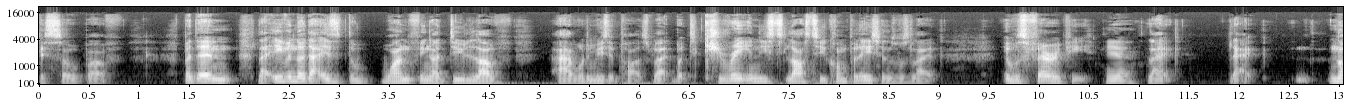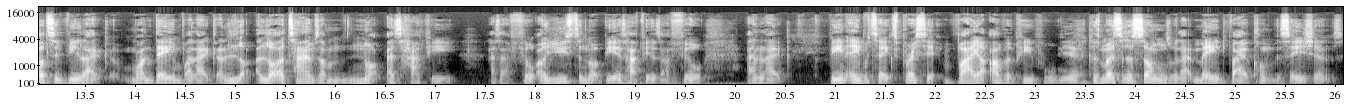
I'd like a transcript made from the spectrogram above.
It's so buff. But then, like, even though that is the one thing I do love, uh, all the music parts, like, but curating these last two compilations was like, it was therapy. Yeah, Like, like, not to be like mundane, but like a lot, a lot of times I'm not as happy as I feel. I used to not be as happy as I feel, and like being able to express it via other people. Yeah. Because most of the songs were like made via conversations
